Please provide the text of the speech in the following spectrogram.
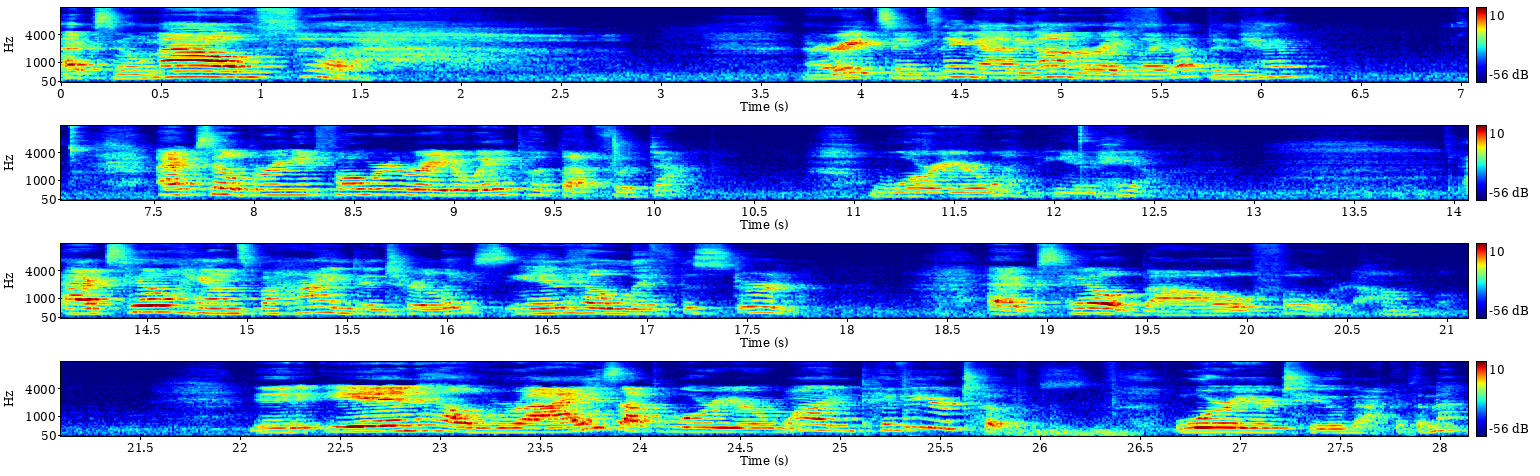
Exhale, mouth. All right, same thing, adding on, right leg up, inhale. Exhale, bring it forward right away, put that foot down. Warrior one, inhale. Exhale, hands behind, interlace. Inhale, lift the sternum. Exhale, bow forward, humble. Good, inhale, rise up, warrior one, pivot your toes. Warrior two, back of the mat.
